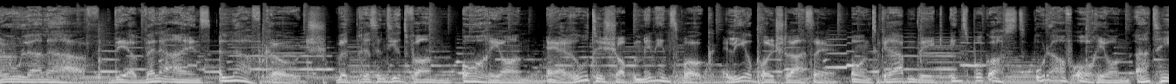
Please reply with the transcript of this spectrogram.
Lola Love, der Welle 1 Love Coach, wird präsentiert von Orion, Erotisch shoppen in Innsbruck, Leopoldstraße und Grabenweg Innsbruck Ost oder auf orion.at.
